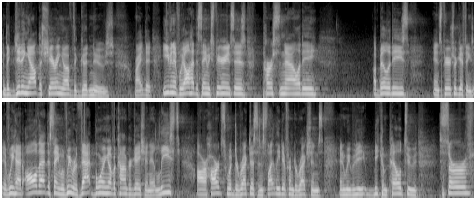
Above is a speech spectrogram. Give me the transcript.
and the getting out, the sharing of the good news, right? That even if we all had the same experiences, personality, abilities, and spiritual giftings, if we had all that the same, if we were that boring of a congregation, at least our hearts would direct us in slightly different directions and we would be, be compelled to serve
